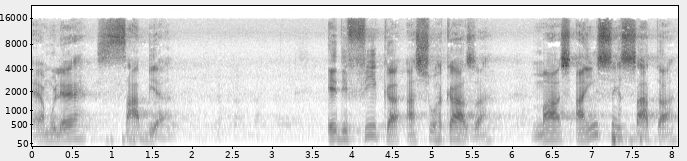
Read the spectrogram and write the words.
é a mulher sábia. Edifica a sua casa, mas a insensata,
